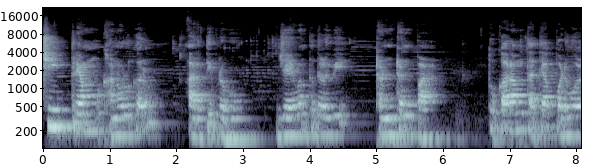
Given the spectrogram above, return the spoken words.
चित्र्यम खानोलकर आरती प्रभू जयवंत दळवी ठणठणपाळ तुकाराम तात्या पडवळ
